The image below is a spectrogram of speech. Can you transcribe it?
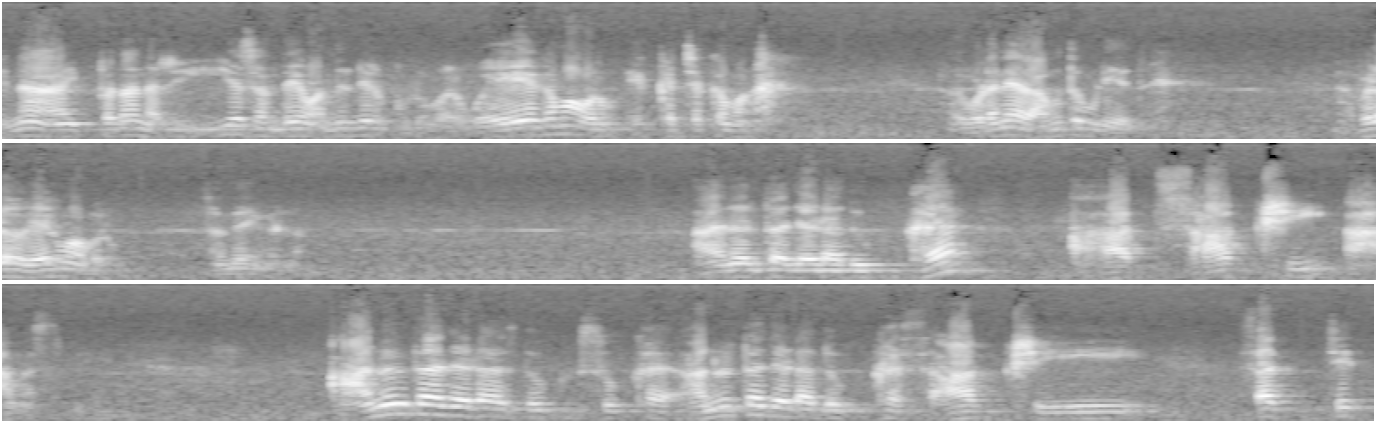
ஏன்னா இப்பதான் நிறைய சந்தேகம் வந்துட்டே இருக்கும். வேகமா வரும். எக்கச்சக்கமா. அது உடனே அதை அமுத்த முடியாது. அவ்வளோ வேகமா வரும் சந்தேகங்கள்லாம். அனந்த ஜட துக்க ஆத் சாட்சி அகமஸ்மி அனந்த ஜட துக் சுக அனுத ஜட துக்க சாட்சி சச்சித்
